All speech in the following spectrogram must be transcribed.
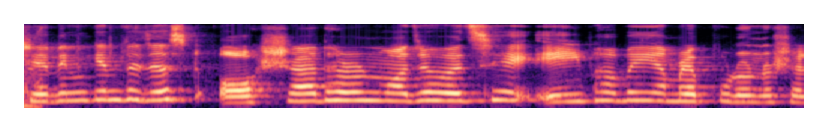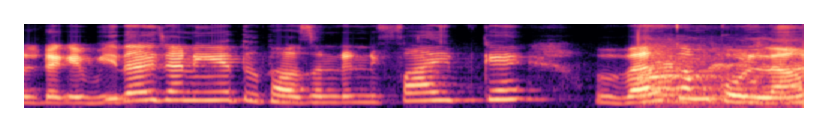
সেদিন কিন্তু জাস্ট অসাধারণ মজা হয়েছে। এইভাবেই আমরা পুরনো সালটাকে বিদায় জানিয়ে টু থাউজেন্ড টোয়েন্টি ফাইভকে ওয়েলকাম করলাম।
